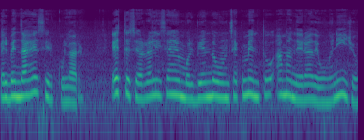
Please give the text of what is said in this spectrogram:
El vendaje circular. Este se realiza envolviendo un segmento a manera de un anillo.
